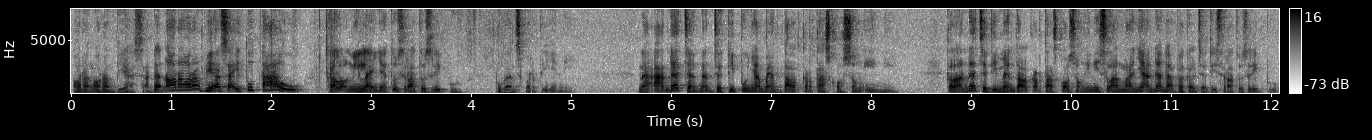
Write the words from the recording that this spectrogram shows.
orang-orang biasa. Dan orang-orang biasa itu tahu kalau nilainya itu 100 ribu, bukan seperti ini. Nah, Anda jangan jadi punya mental kertas kosong ini. Kalau Anda jadi mental kertas kosong ini, selamanya Anda nggak bakal jadi 100 ribu.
